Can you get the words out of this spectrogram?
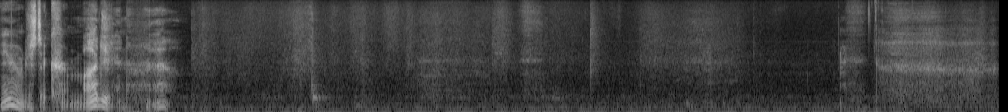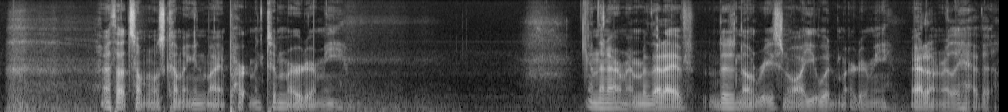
Maybe I'm just a curmudgeon. I thought someone was coming in my apartment to murder me. And then I remember that I've there's no reason why you would murder me. I don't really have a,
